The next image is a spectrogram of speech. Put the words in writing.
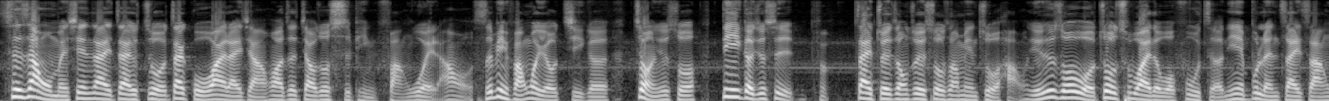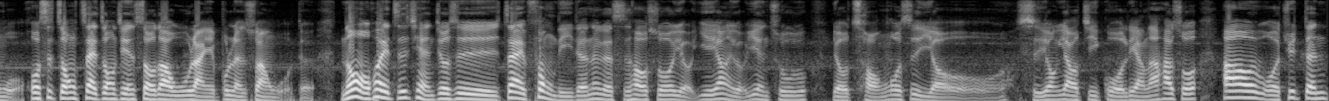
事实上，我们现在在做，在国外来讲的话，这叫做食品防卫。然后，食品防卫有几个重点，就是说，第一个就是。在追踪追溯上面做好，也就是说，我做出来的我负责，你也不能栽赃我，或是中在中间受到污染也不能算我的。农委会之前就是在凤梨的那个时候说有一样有验出有虫或是有使用药剂过量，然后他说啊，我去登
